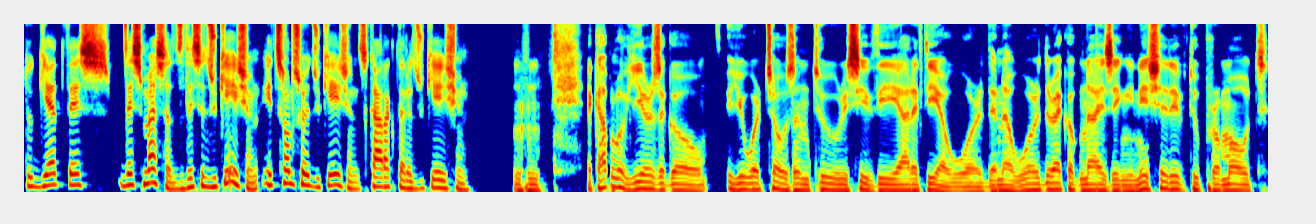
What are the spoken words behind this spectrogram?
to get this this message, this education. It's also education. It's character education. Mm-hmm. A couple of years ago, you were chosen to receive the Arete Award, an award recognizing initiative to promote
